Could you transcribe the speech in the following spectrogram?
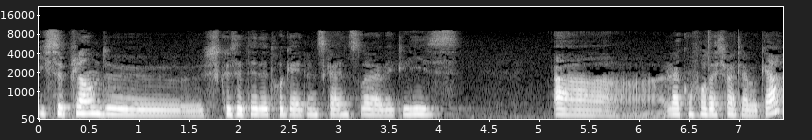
il se plaint de ce que c'était d'être guidance counselor avec Liz à la confrontation avec l'avocat,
